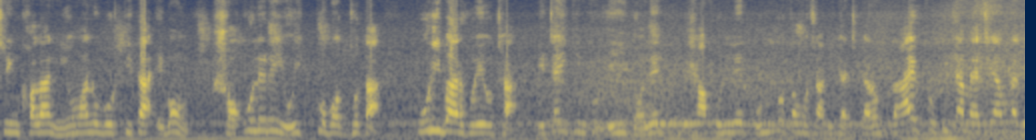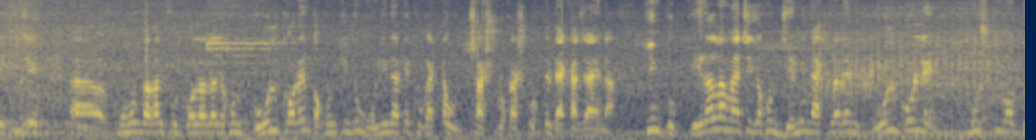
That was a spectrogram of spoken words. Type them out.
শৃঙ্খলা, নিয়মানুবর্তিতা এবং সকলের এই ঐক্যবদ্ধতা পরিবার হয়ে ওঠা, এটাই কিন্তু এই দলের সাফল্যের অন্যতম চাবিকাঠি। কারণ প্রায় প্রতিটা ম্যাচে আমরা দেখি যে মোহনবাগান ফুটবলাররা যখন গোল করেন, তখন কিন্তু মলিনাকে খুব একটা উচ্ছ্বাস প্রকাশ করতে দেখা যায় না। কিন্তু কেরালা ম্যাচে যখন জেমি ম্যাকলারেন গোল করলেন, মুষ্টিবদ্ধ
